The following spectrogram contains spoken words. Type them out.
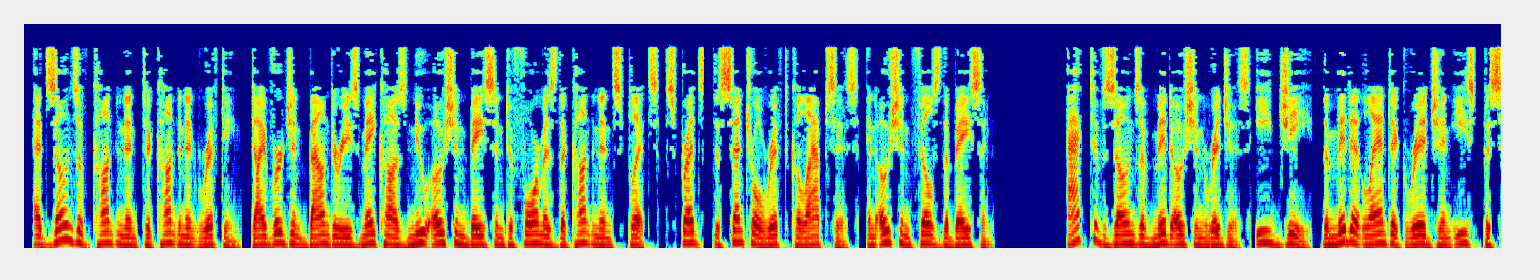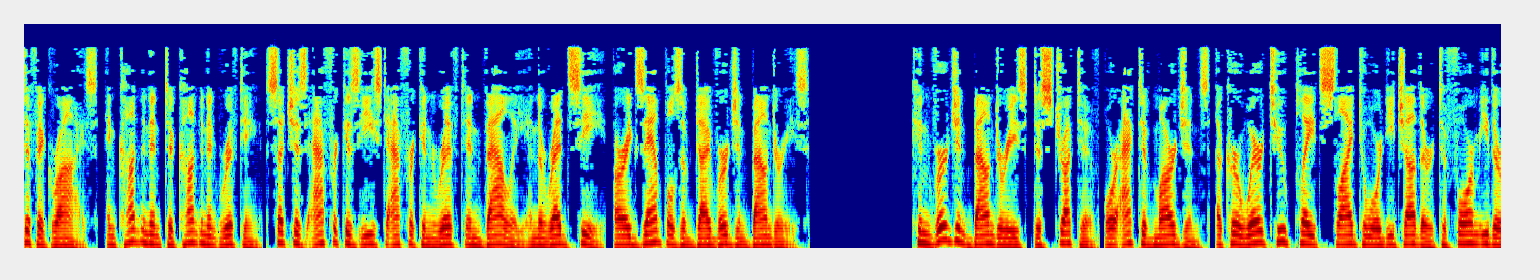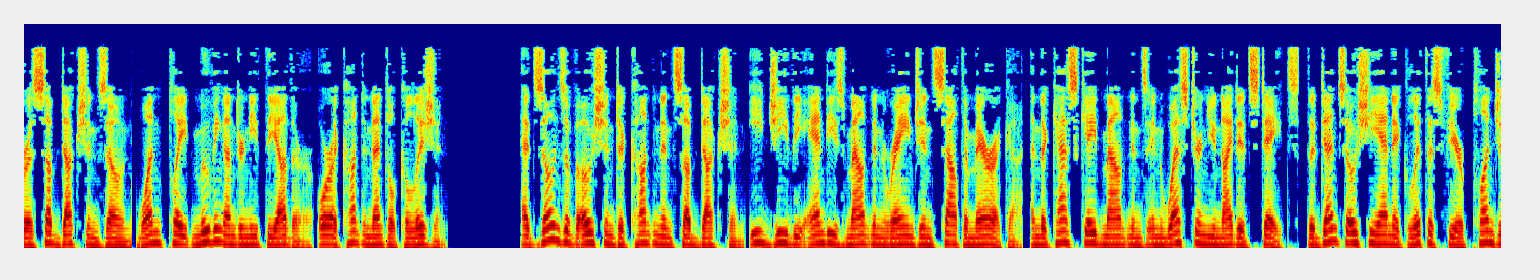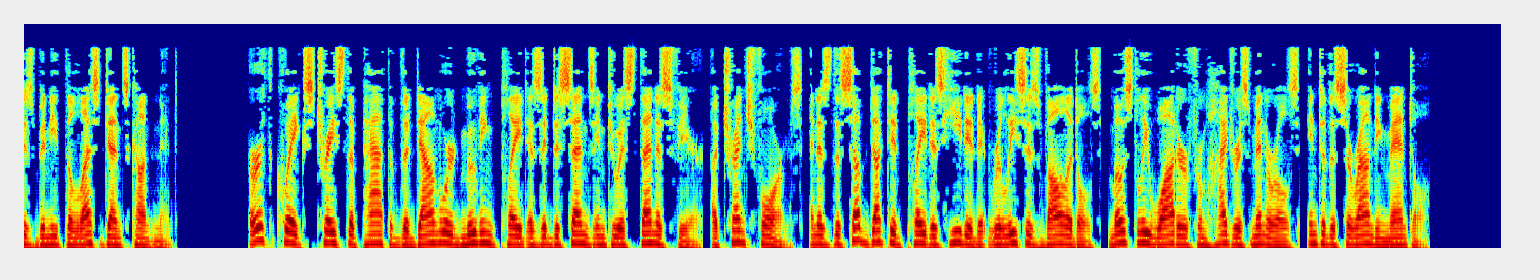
At zones of continent-to-continent -continent rifting, divergent boundaries may cause new ocean basin to form as the continent splits, spreads, the central rift collapses, and ocean fills the basin. Active zones of mid-ocean ridges e.g., the Mid-Atlantic Ridge and East Pacific Rise, and continent-to-continent -continent rifting such as Africa's East African Rift and Valley and the Red Sea, are examples of divergent boundaries. Convergent boundaries destructive or active margins occur where two plates slide toward each other to form either a subduction zone one plate moving underneath the other or a continental collision. At zones of ocean-to-continent subduction e.g. the Andes mountain range in South America, and the Cascade Mountains in western United States, the dense oceanic lithosphere plunges beneath the less dense continent. Earthquakes trace the path of the downward moving plate as it descends into asthenosphere, a trench forms, and as the subducted plate is heated it releases volatiles, mostly water from hydrous minerals, into the surrounding mantle.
